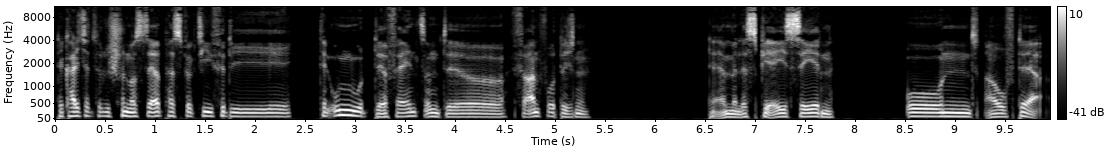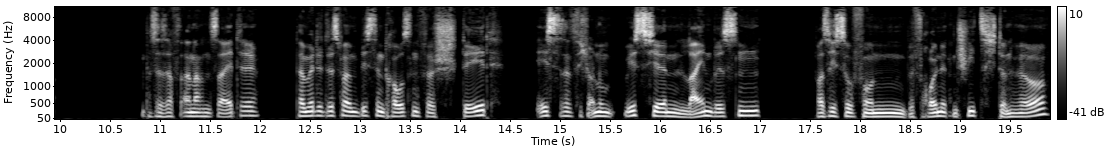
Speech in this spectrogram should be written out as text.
da kann ich natürlich schon aus der Perspektive die, den Unmut der Fans und der Verantwortlichen der MLSPA sehen. Und auf der, was ist auf der anderen Seite, damit ihr das mal ein bisschen draußen versteht, ist es natürlich auch noch ein bisschen Leinwissen, was ich so von befreundeten Schiedsrichtern höre.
